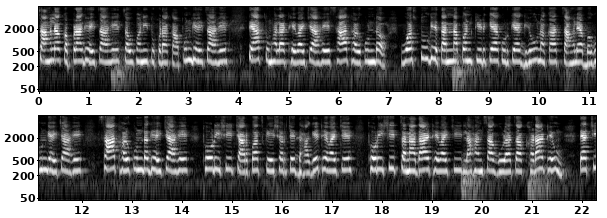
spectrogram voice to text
चांगला कपडा घ्यायचा आहे चौकणी तुकडा कापून घ्यायचा आहे त्यात तुम्हाला ठेवायचे आहे सात हळकुंड. वस्तू घेताना पण किडक्या कुडक्या घेऊ नका चांगल्या बघून घ्यायच्या आहे सात हळकुंड घ्यायचे आहे थोडीशी चार पाच केशरचे धागे ठेवायचे थोडीशी चना ठेवायची लहानसा गुळाचा खडा ठेवून त्याची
